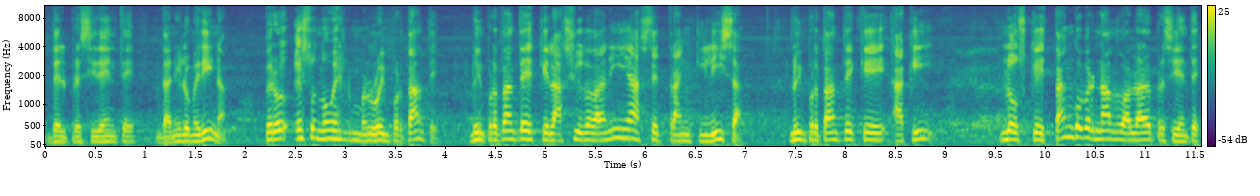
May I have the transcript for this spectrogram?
del presidente Danilo Medina. Pero eso no es lo importante. Lo importante es que la ciudadanía se tranquiliza. Lo importante es que aquí los que están gobernando al lado del presidente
